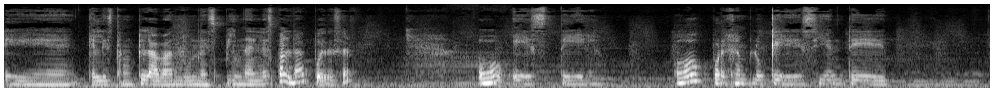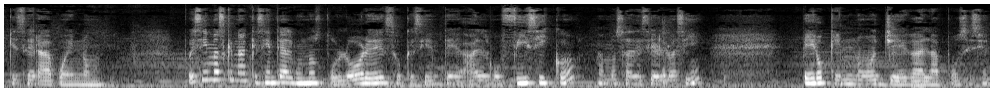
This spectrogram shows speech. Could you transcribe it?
eh, que le están clavando una espina en la espalda, puede ser. O este, o, por ejemplo, que siente que será bueno. Pues sí, más que nada que siente algunos dolores o que siente algo físico, vamos a decirlo así, pero que no llega a la posesión.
